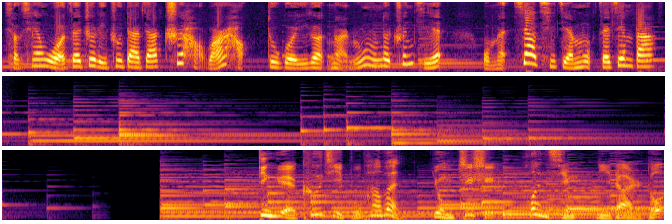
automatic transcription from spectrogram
小千我在这里祝大家吃好玩好。度过一个暖融融的春节，我们下期节目再见吧。订阅科技不怕问，用知识唤醒你的耳朵。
